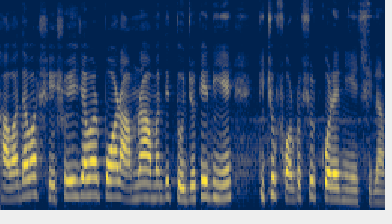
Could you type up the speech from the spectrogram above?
খাওয়া দাওয়া শেষ হয়ে যাওয়ার পর আমরা আমাদের তোজোকে নিয়ে কিছু ফটোশ্যুট করে নিয়েছিলাম।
